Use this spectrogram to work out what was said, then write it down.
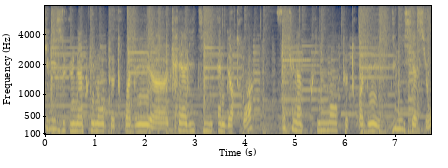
J'utilise une imprimante 3D euh, Creality Ender 3. C'est une imprimante 3D d'initiation.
